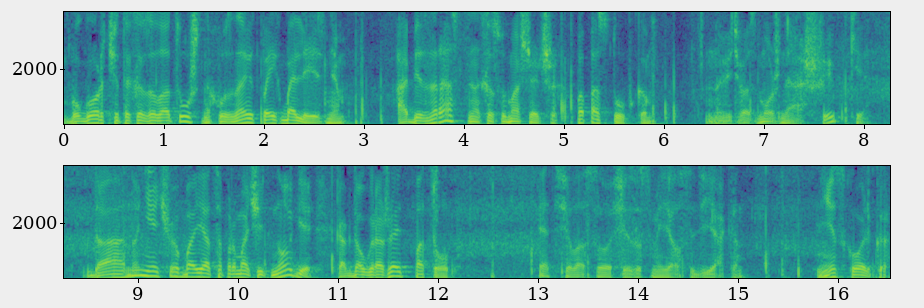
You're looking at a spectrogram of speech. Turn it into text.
Бугорчатых и золотушных узнают по их болезням, а безнравственных и сумасшедших – по поступкам. Но ведь возможны ошибки. Да, но нечего бояться промочить ноги, когда угрожает потоп. Это философия, засмеялся дьякон. Нисколько.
